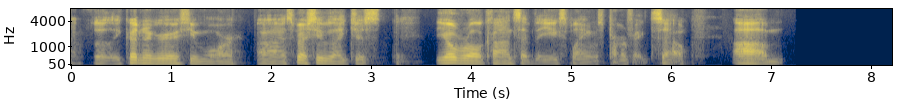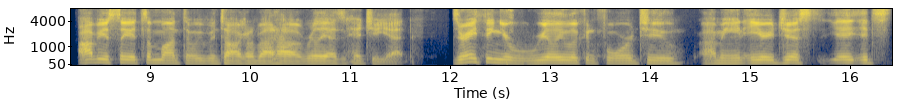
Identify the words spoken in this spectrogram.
Absolutely. Couldn't agree with you more. Uh, especially like just the overall concept that you explained was perfect. So, um, obviously it's a month and we've been talking about how it really hasn't hit you yet. Is there anything you're really looking forward to I mean, you're just it's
